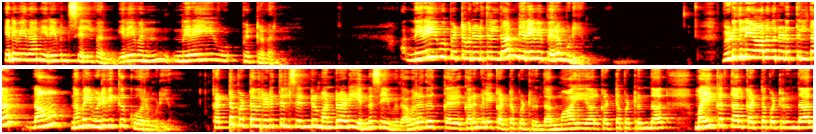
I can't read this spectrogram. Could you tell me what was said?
எனவேதான் இறைவன் செல்வன் இறைவன் நிறைவு பெற்றவன். நிறைவு பெற்றவனிடத்தில் தான் நிறைவை பெற முடியும். விடுதலையானவனிடத்தில் தான் நாம் நம்மை விடுவிக்க கோர முடியும். கட்டப்பட்டவரிடத்தில் சென்று மன்றாடி என்ன செய்வது? அவரது க கரங்களே கட்டப்பட்டிருந்தால் மாயையால் கட்டப்பட்டிருந்தால் மயக்கத்தால் கட்டப்பட்டிருந்தால்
